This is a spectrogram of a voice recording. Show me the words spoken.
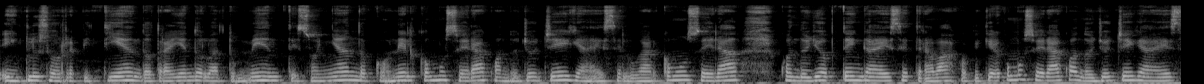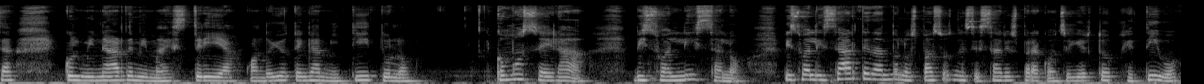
incluso repitiendo, trayéndolo a tu mente, soñando con él, cómo será cuando yo llegue a ese lugar, cómo será cuando yo obtenga ese trabajo que quiero, cómo será cuando yo llegue a esa culminar de mi maestría, cuando yo tenga mi título ¿Cómo será? Visualízalo. Visualizarte dando los pasos necesarios para conseguir tu objetivo,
